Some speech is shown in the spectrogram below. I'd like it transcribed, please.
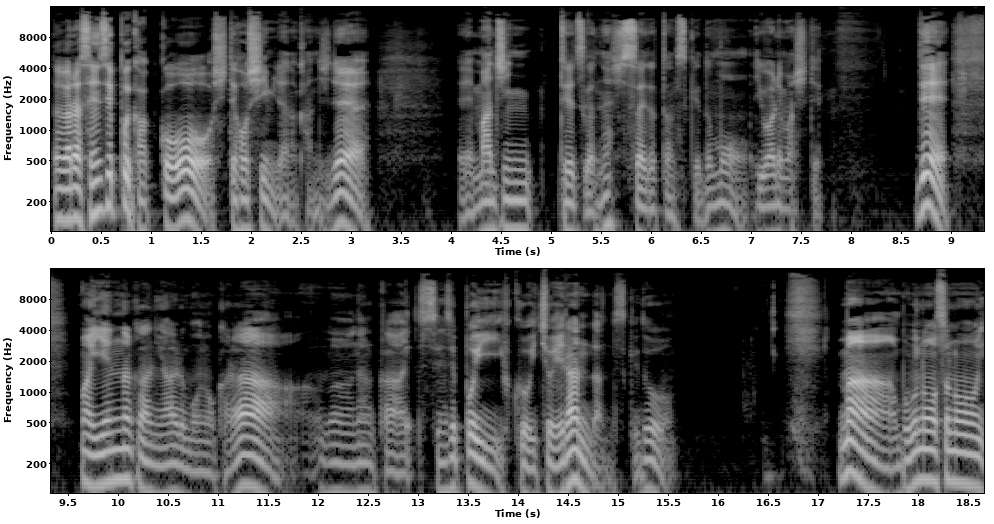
だから先生っぽい格好をしてほしいみたいな感じで、えー、魔人ってやつがね、主催だったんですけども、言われまして。で、まあ家の中にあるものから、まあなんか先生っぽい服を一応選んだんですけど、まあ僕のその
